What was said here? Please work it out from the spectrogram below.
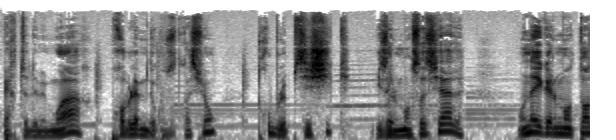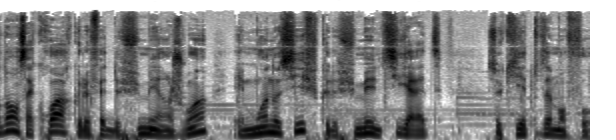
perte de mémoire, problèmes de concentration, troubles psychiques, isolement social, on a également tendance à croire que le fait de fumer un joint est moins nocif que de fumer une cigarette, ce qui est totalement faux.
